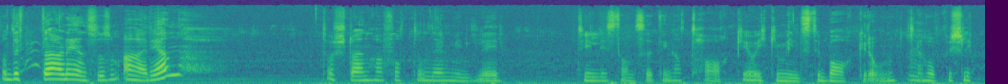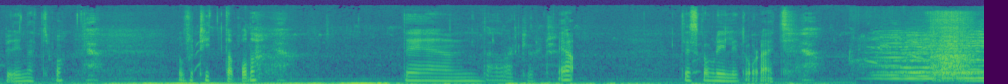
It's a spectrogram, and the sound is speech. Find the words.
Og dette er det eneste som er igjen. Torstein har fått en del midler til istandsetting av taket, og ikke minst til bakerovnen. Så jeg Mm. håper vi slipper inn etterpå og får titta på det. Det, Det hadde vært kult. Ja. det skal bli litt ålreit. Eh,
